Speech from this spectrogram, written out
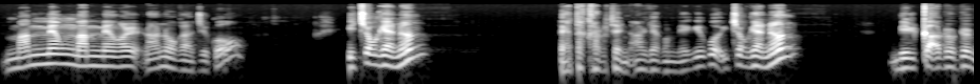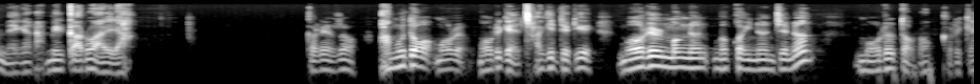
만 명, 만 명을 나눠 가지고 이쪽에는 베타카로틴 알약을 먹이고 이쪽에는 밀가루를 먹여라. 밀가루 알약. 그래서 아무도 모르게 자기들이 뭐를 먹는 먹고 있는지는 모르도록 그렇게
